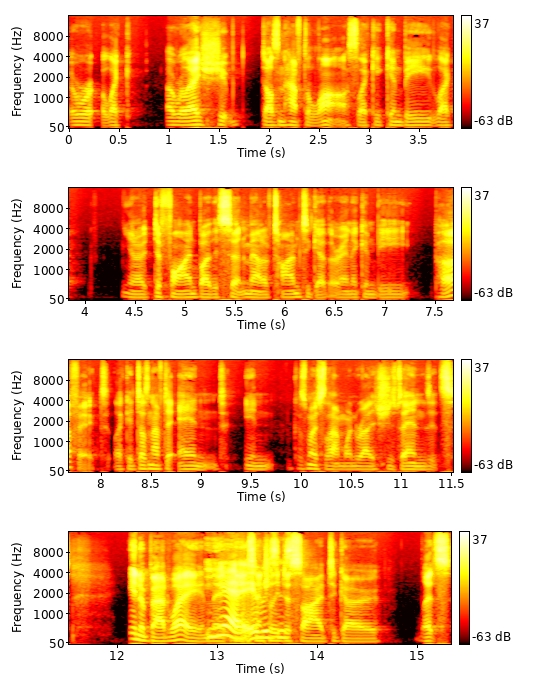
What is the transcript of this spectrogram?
a, re- like a relationship doesn't have to last like it can be like you know defined by this certain amount of time together and it can be perfect like it doesn't have to end in because most of the time when relationships ends it's in a bad way and they, Yeah, they essentially decide to go let's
